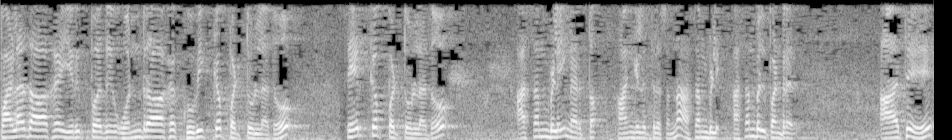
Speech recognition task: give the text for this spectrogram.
பலதாக இருப்பது ஒன்றாக குவிக்கப்பட்டுள்ளதோ சேர்க்கப்பட்டுள்ளதோ அசம்பிளின்னு அர்த்தம். ஆங்கிலத்தில் சொன்னால் அசம்பிளி அசம்பிள் பண்ணுறது அது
